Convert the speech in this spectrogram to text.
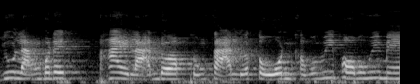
อยู่หลังบ่ได้ให้หลานดอกสงสารเหลือโตนเขาบ่มีพ่อบ่มีแม่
